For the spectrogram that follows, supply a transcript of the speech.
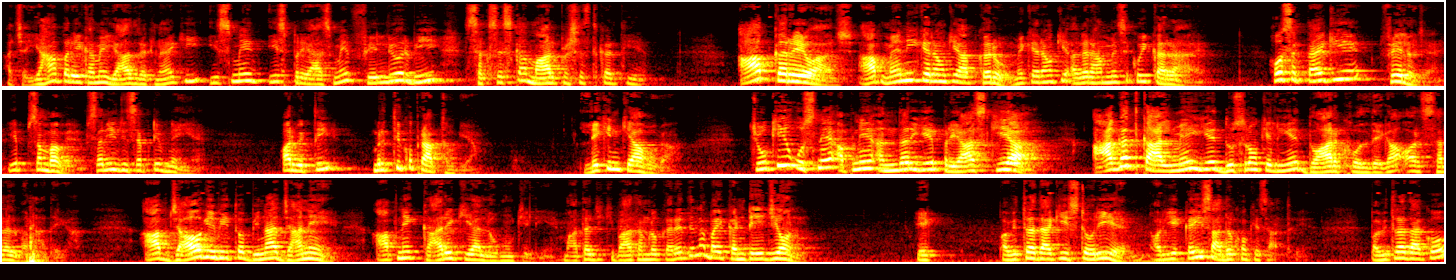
अच्छा यहाँ पर एक हमें याद रखना है कि इसमें, इस प्रयास में फेल्योर भी सक्सेस का मार्ग प्रशस्त करती है। आप कर रहे हो आज, आप, मैं नहीं कह रहा हूँ कि आप करो, मैं कह रहा हूँ कि अगर हम में से कोई कर रहा है, हो सकता है कि ये फेल हो जाए, ये संभव है, शरीर रिसेप्टिव नहीं है, और व्यक्ति मृत्यु को प्राप्त हो गया। लेकिन क्या होगा? क्योंकि उसने अपने अंदर ये प्रयास किया, आगत काल में ये दूसरों के लिए द्वार खोल देगा और सरल बना देगा। आप जाओगे भी तो बिना जाने आपने कार्य किया लोगों के लिए। माता जी की बात हम लोग कर रहे थे ना बाई कंटेजियन एक पवित्रता की स्टोरी है और ये कई साधकों के साथ हुई पवित्रता को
